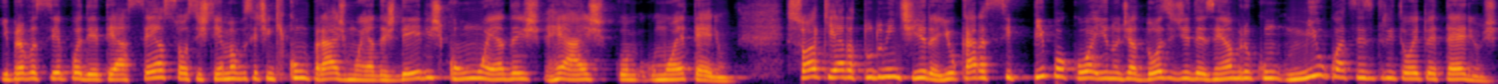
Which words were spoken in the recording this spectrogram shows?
e para você poder ter acesso ao sistema você tinha que comprar as moedas deles com moedas reais como o Ethereum. Só que era tudo mentira e o cara se pipocou aí no dia 12 de dezembro com 1438 Ethereums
